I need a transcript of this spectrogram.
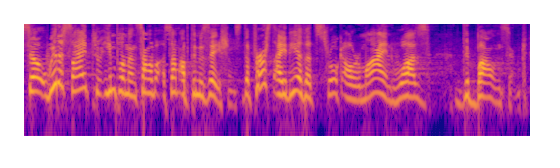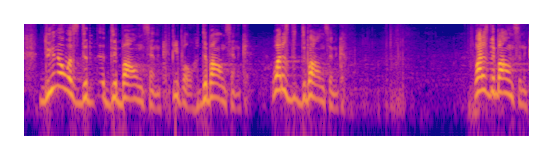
So we decided to implement some, some optimizations. The first idea that struck our mind was debouncing. Do you know what's de debouncing, people? Debouncing. What is the debouncing? What is debouncing?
